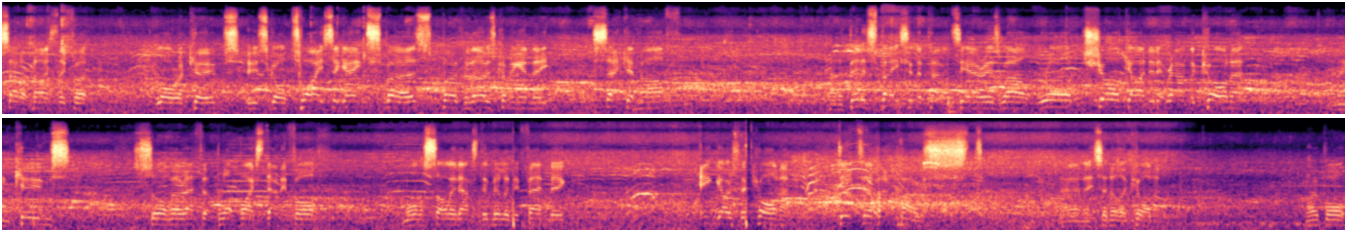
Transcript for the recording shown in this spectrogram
set up nicely for Laura Coombs, who scored twice against Spurs, both of those coming in the second half. Had a bit of space in the penalty area as well. Raw, Shaw guided it round the corner. And then Coombs saw her effort blocked by Staniforth. More solid Aston Villa defending. In goes the corner, deep to the back post. And it's another corner. Low ball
